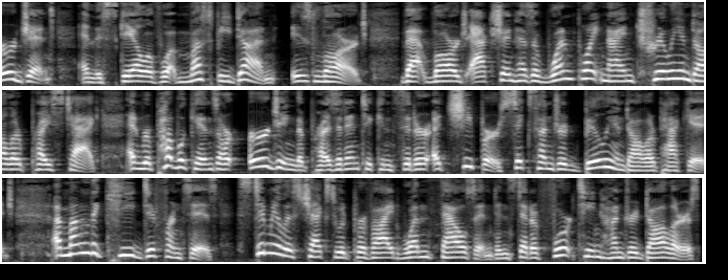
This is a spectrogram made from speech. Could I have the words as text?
urgent and the scale of what must be done is large. That large action has a $1.9 trillion price tag, and Republicans are urging the president to consider a cheaper $600 billion package. Among the key differences, stimulus checks would provide 1000 instead of 14 $1,500,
